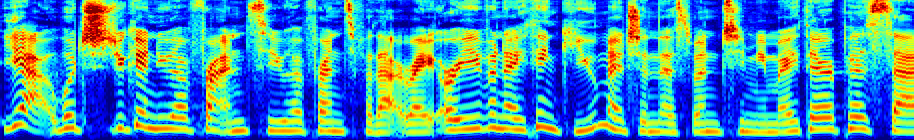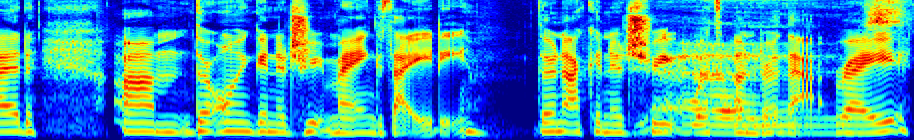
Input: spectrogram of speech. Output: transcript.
Yeah. Which again, you have friends. So you have friends for that, right? Or even I think you mentioned this one to me. My therapist said um, they're only going to treat my anxiety. They're not going to treat what's under that, right?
